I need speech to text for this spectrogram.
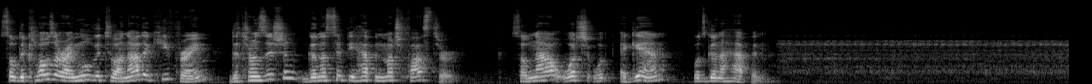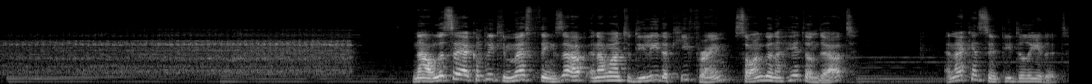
So the closer I move it to another keyframe, the transition gonna simply happen much faster. So now watch what, again what's gonna happen. Now let's say I completely messed things up and I want to delete a keyframe, so I'm gonna hit on that and I can simply delete it.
